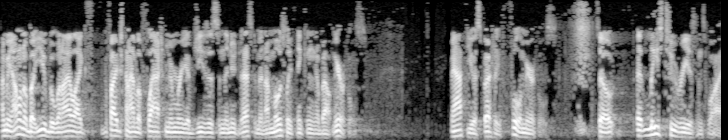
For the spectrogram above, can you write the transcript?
I mean, I don't know about you, but when I like, if I just kind of have a flash memory of Jesus in the New Testament, I'm mostly thinking about miracles. Matthew, especially, full of miracles. So, at least two reasons why.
